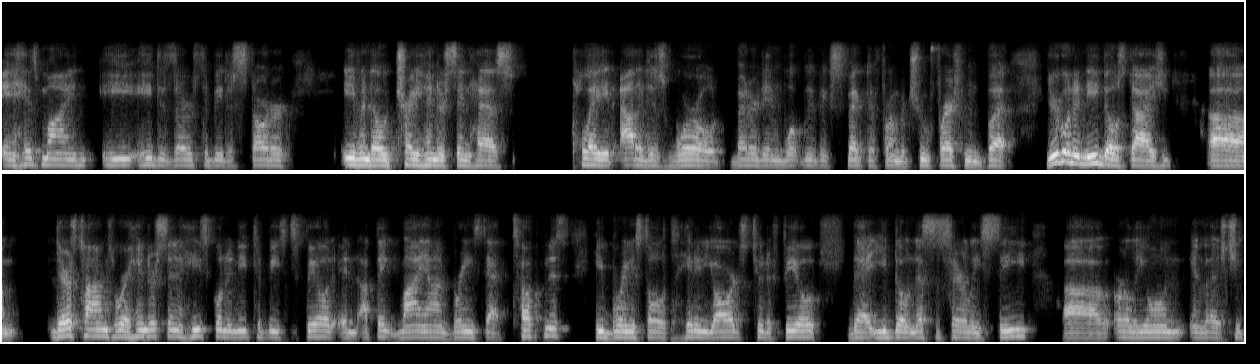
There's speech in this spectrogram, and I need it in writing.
in, his mind he he deserves to be the starter, even though Trey Henderson has played out of this world better than what we've expected from a true freshman. But you're going to need those guys. Um, there's times where Henderson, he's going to need to be spilled. And I think Miyan brings that toughness. He brings those hidden yards to the field that you don't necessarily see uh, early on unless you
